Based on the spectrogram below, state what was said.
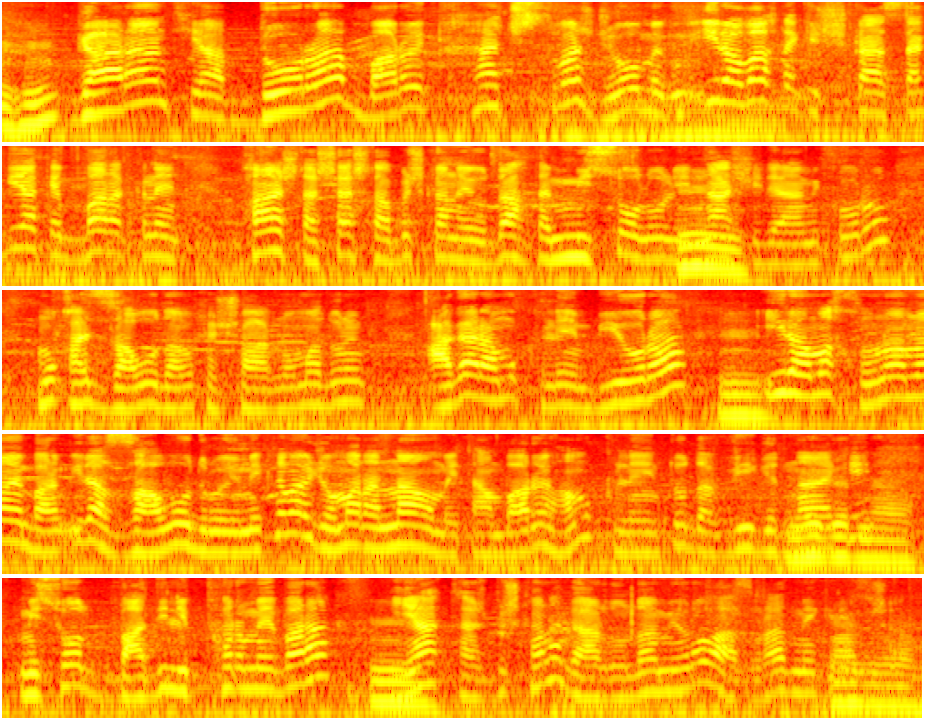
Мгм. гарантия дора барои качестваш ҷавоб мегум ира вақте ки шикастагӣ яке бара клиент панҷта шашта бишкана ё даҳта мисол оли нашида ҳами кору мо қади завод ҳами хел шаҳрнома дорем. Агар ҳамо клиент биёра ира ма хонам намебарам ира завод рӯй мекунам аҷо мара наометам барои ҳамо клиенто да вигд ки на. мисол ба дили пир мебара якташ бишкана гардонда миёра возврат мегирем Возврат.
